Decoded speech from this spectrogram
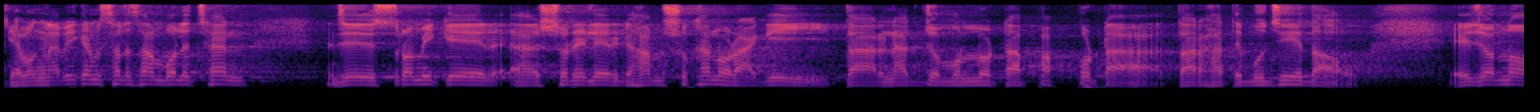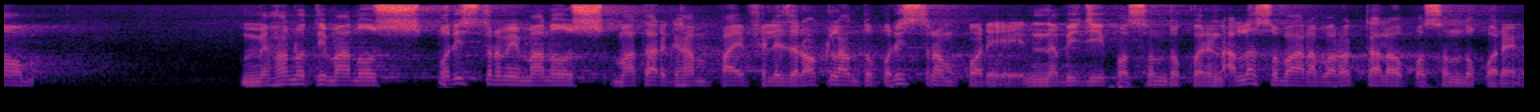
এবং নাবি করিম সাল্লাম বলেছেন যে শ্রমিকের শরীরের ঘাম শুকানোর আগেই তার ন্যায্য মূল্যটা, প্রাপ্যটা তার হাতে বুঝিয়ে দাও। এই জন্য মেহনতি মানুষ, পরিশ্রমী মানুষ, মাথার ঘাম পায়ে ফেলে যারা অক্লান্ত পরিশ্রম করে, নবীজি পছন্দ করেন, আল্লাহ সুবাহ বরকতালাও পছন্দ করেন।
